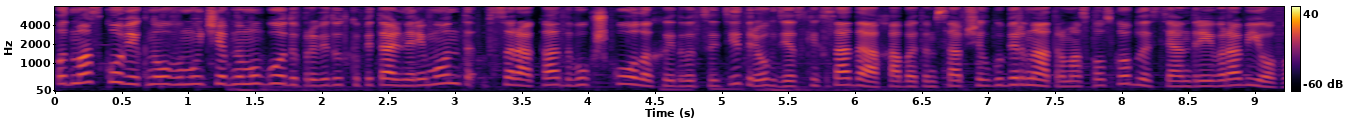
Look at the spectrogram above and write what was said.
В Подмосковье к новому учебному году проведут капитальный ремонт в 42 школах и 23 детских садах. Об этом сообщил губернатор Московской области Андрей Воробьев.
